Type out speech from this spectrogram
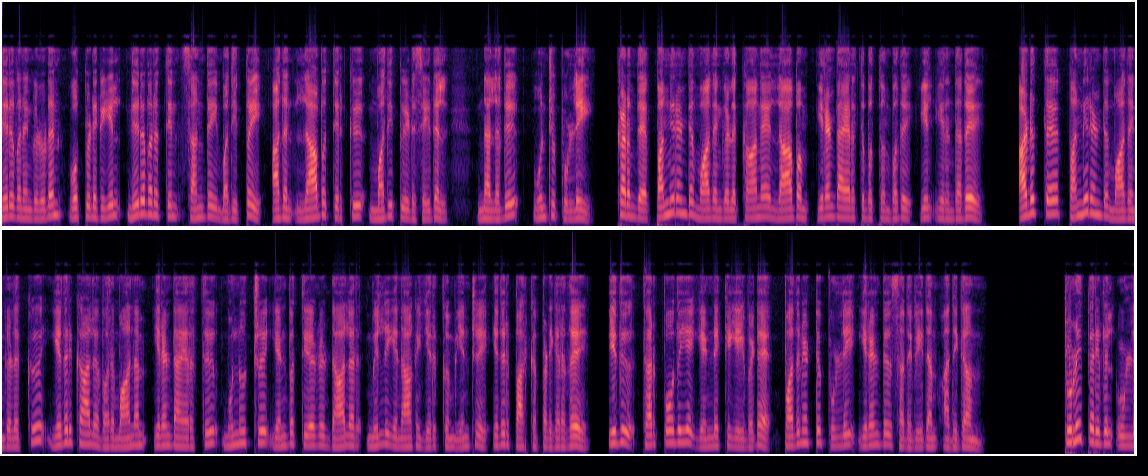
நிறுவனங்களுடன் ஒப்பிடுகையில் நிறுவனத்தின் சந்தை மதிப்பை அதன் லாபத்திற்கு மதிப்பீடு செய்தல் நல்லது. ஒன்று புள்ளி கடந்த பன்னிரண்டு மாதங்களுக்கான லாபம் இரண்டாயிரத்து பத்தொன்பது இல் இருந்தது. அடுத்த பன்னிரண்டு மாதங்களுக்கு எதிர்கால வருமானம் இரண்டாயிரத்து முன்னூற்று எண்பத்தேழு டாலர் மில்லியனாக இருக்கும் என்று எதிர்பார்க்கப்படுகிறது. இது தற்போதைய எண்ணிக்கையை விட பதினெட்டு புள்ளி இரண்டு சதவீதம் அதிகம். துணைப்பிரிவில் உள்ள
